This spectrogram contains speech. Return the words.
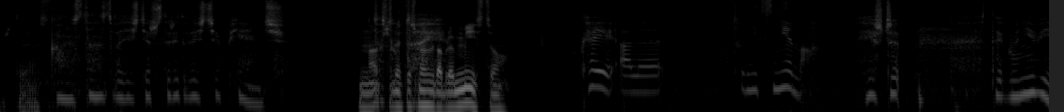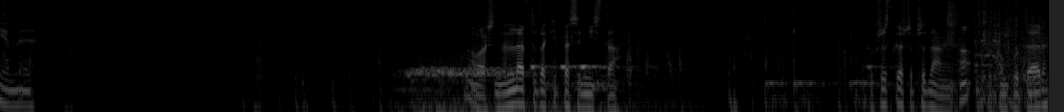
Cóż to jest? Konstans 2425. No, To czyli tutaj. jesteśmy w dobrym miejscu. Okej, ale tu nic nie ma. Jeszcze tego nie wiemy. No właśnie, ten lew to taki pesymista. Wszystko jeszcze przed nami. O, tu komputer.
